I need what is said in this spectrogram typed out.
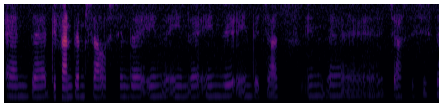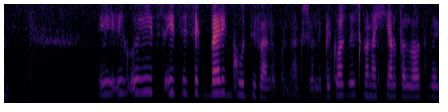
and uh, defend themselves in the in, in the in the in the just in the justice system. It, it's it's it's a very good development actually because it's going to help a lot the,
